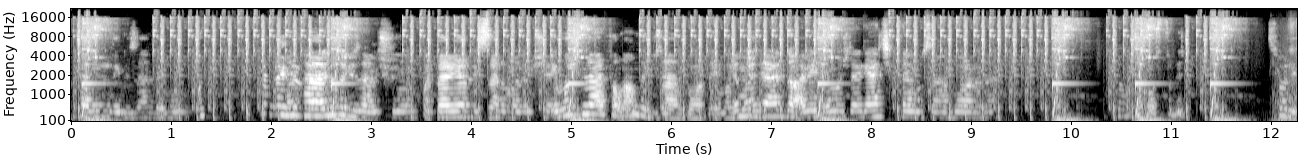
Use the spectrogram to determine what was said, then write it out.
Materyali de güzel de. Bu da güzel. Materyali de güzelmiş şunun. Materyal de güzel. Sarıları bir şey. Emojiler falan da güzel bu arada. Emojiler. Emojiler de evet emojiler gerçekten güzel bu arada. Söyle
